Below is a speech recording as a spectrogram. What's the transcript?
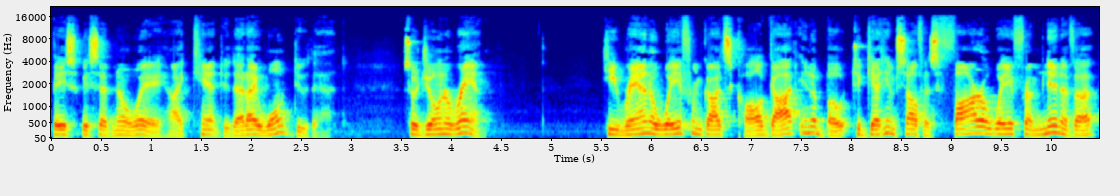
basically said, No way, I can't do that. I won't do that. So Jonah ran. He ran away from God's call, got in a boat to get himself as far away from Nineveh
